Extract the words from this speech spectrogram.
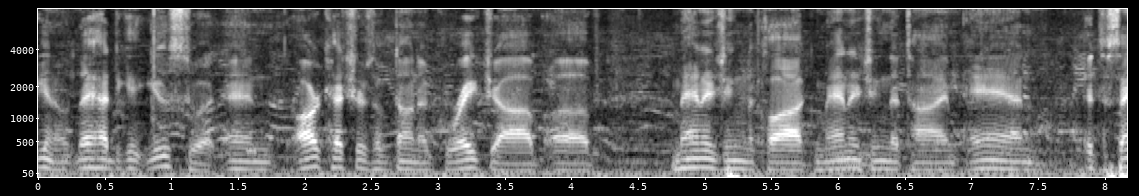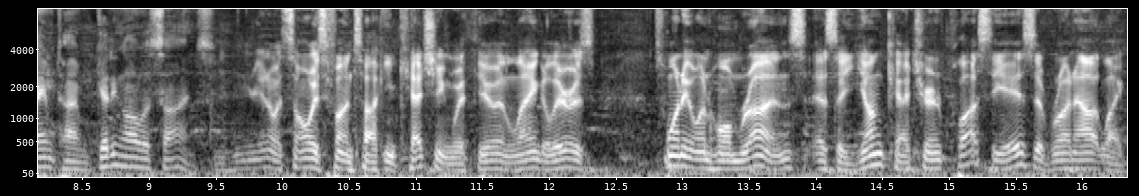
you know they had to get used to it. And our catchers have done a great job of managing the clock, managing the time, and at the same time getting all the signs. Mm-hmm. You know, it's always fun talking catching with you. And Langeliers 21 home runs as a young catcher, and plus the A's have run out like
